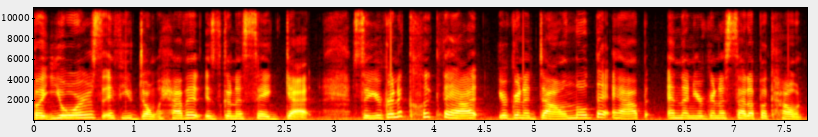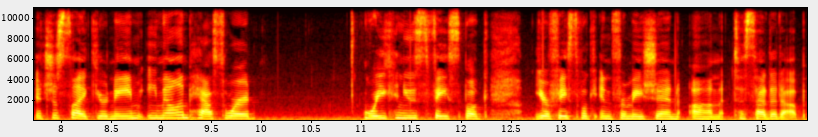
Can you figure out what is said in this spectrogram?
But yours, if you don't have it, is going to say get. So you're going to click that, you're going to download the app, and then you're going to set up account. It's just like your name, email, and password or you can use Facebook, your Facebook information um, to set it up.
